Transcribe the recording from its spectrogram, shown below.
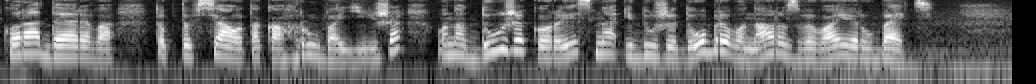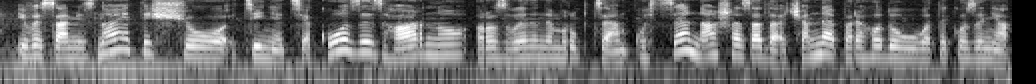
Кора дерева, тобто вся отака груба їжа, вона дуже корисна і дуже добре вона розвиває рубець. І ви самі знаєте, що ціняться кози з гарно розвиненим рубцем. Ось це наша задача не перегодовувати козенят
